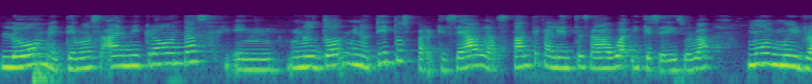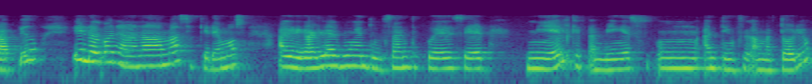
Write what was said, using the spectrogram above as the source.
lo metemos al microondas en unos dos minutitos para que sea bastante caliente esa agua y que se disuelva muy muy rápido. Y luego ya nada más si queremos agregarle algún endulzante puede ser miel que también es un antiinflamatorio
